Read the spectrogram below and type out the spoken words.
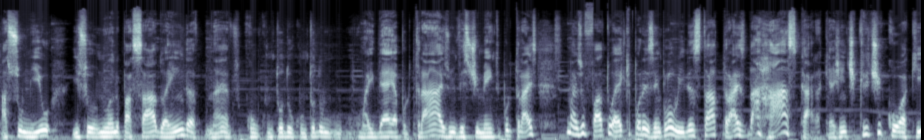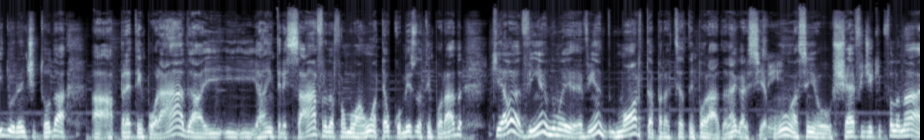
assumiu isso no ano passado ainda, né, com, com, todo, com toda uma ideia por trás, um investimento por trás, mas o fato é que, por exemplo, a Williams está atrás da Haas, cara, que a gente criticou aqui durante toda a, a pré-temporada e, e, a entre-safra da Fórmula 1 até o começo da temporada, que ela vinha numa vinha morta para essa temporada, né, Garcia? Sim. Com, assim, o chefe de equipe falando, ah,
